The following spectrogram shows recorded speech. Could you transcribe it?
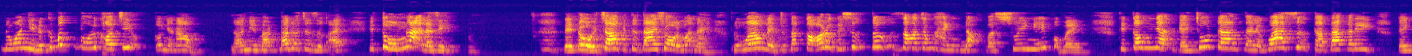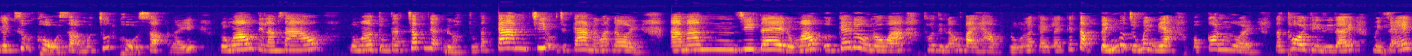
đúng không? Nhìn nó cứ bức tôi khó chịu. Công nhận không? Nó nhìn bát bát đưa chưa rửa ấy. Thì túm lại là gì? Ừ để đổi cho cái từ tai rồi các bạn này, đúng không? Để chúng ta có được cái sự tự do trong hành động và suy nghĩ của mình. Thì công nhận cái chút ờ, đây là qua sự cà cái cái sự khổ sở, một chút khổ sở đấy, đúng không? Thì làm sao? Đúng không? Chúng ta chấp nhận được, chúng ta cam chịu chứ cam các bạn ơi. Amanjite, đúng không? Ừ kết được đúng không thôi thì nó bài học, đúng là cái cái tập tính của chúng mình nè của con người là thôi thì gì đấy, mình sẽ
